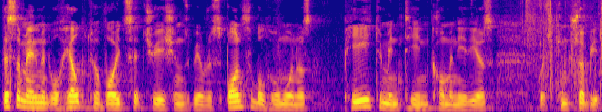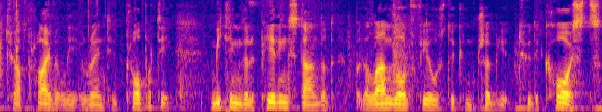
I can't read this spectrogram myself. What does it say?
This amendment will help to avoid situations where responsible homeowners pay to maintain common areas which contribute to a privately rented property, meeting the repairing standard, but the landlord fails to contribute to the costs.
